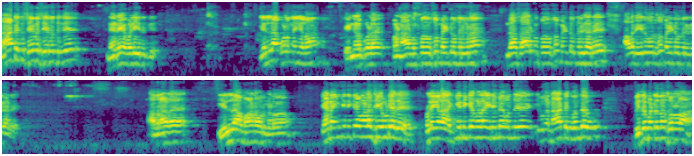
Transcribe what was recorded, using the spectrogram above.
நாட்டுக்கு சேவை செய்யறதுக்கு நிறைய வழி இருக்கு. எல்லா குழந்தைங்களும் எங்களை போல இப்போ நான் முப்பது வருஷம் பண்ணிட்டு வந்திருக்கிறேன். இந்த சார் முப்பது வருஷம் பண்ணிட்டு வந்திருக்காரு. அவர் இருபது வருஷம் பண்ணிட்டு வந்திருக்காரு. அதனால எல்லா மாணவர்களும் ஏன்னா இங்க நிக்கிறவங்க செய்ய முடியாது. பிள்ளைங்களா இங்க நிக்கிறவங்க இனிமே வந்து இவங்க நாட்டுக்கு வந்து விதை மட்டும் தான் சொல்லலாம்.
